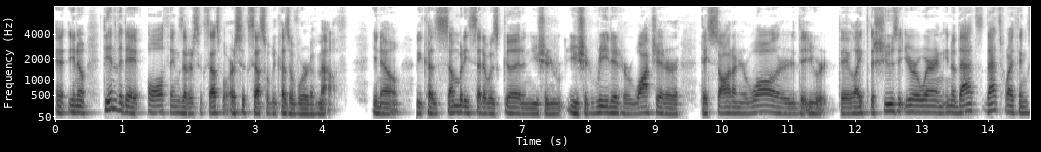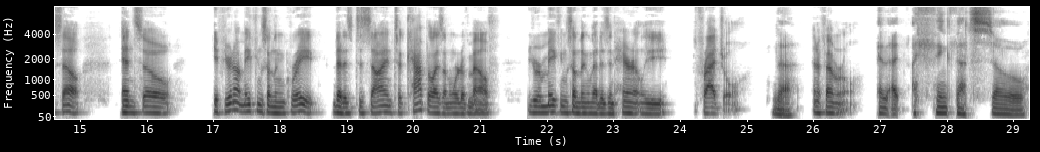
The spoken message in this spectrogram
eh, you know, at the end of the day, all things that are successful are successful because of word of mouth. You know, because somebody said it was good and you should you should read it or watch it or they saw it on your wall or that you were they liked the shoes that you were wearing. You know, that's that's why things sell. And so if you're not making something great that is designed to capitalize on word of mouth, you're making something that is inherently fragile yeah. and ephemeral. And I, I think that's so,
